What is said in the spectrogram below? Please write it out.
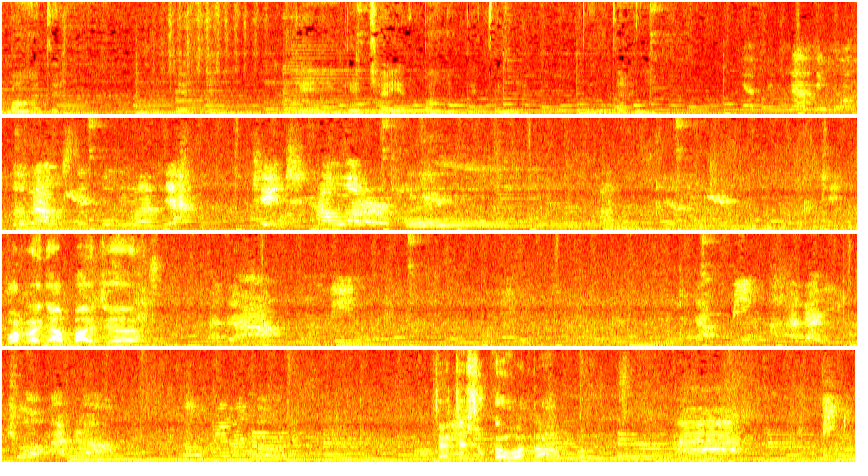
tebal banget ya ya kayaknya dia cair banget itunya tintanya Ya, tinggal di motor habis itu bunglanya change color. Oh. Warnanya apa aja? Ada kuning, ada pink, ada hijau, ada oh merah tuh. Oh, Caca suka warna apa? Ah, pink.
